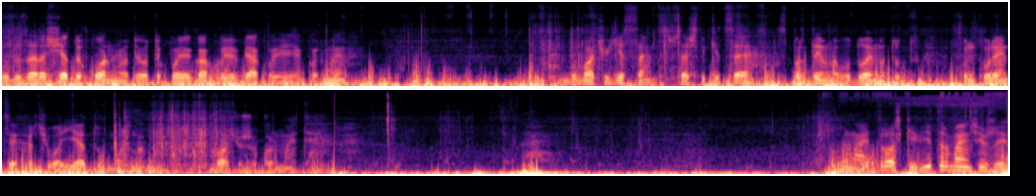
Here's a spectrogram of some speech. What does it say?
буду зараз ще докормлювати отакою какою бякою я кормив. Бо бачу є сенс. Все ж таки це спортивна водойма, тут конкуренція харчова є, тут можна бачу, що кормити. Навіть трошки вітер менший вже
